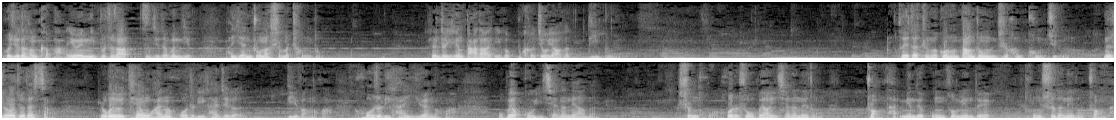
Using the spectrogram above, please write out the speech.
会觉得很可怕，因为你不知道自己的问题。它严重到什么程度？甚至已经达到一个不可救药的地步。所以在整个过程当中，你是很恐惧的。那时候就在想，如果有一天我还能活着离开这个地方的话，活着离开医院的话，我不要过以前的那样的生活，或者说我不要以前的那种状态，面对工作、面对同事的那种状态，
